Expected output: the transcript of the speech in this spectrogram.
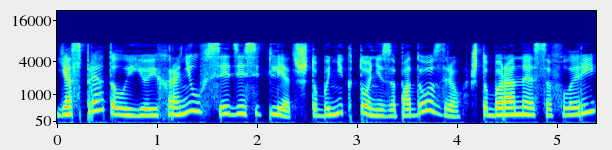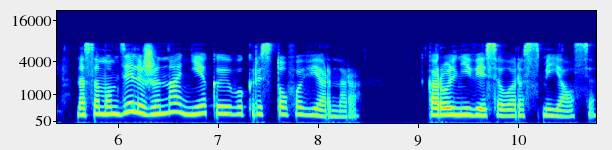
Я спрятал ее и хранил все десять лет, чтобы никто не заподозрил, что баронесса Флери на самом деле жена некоего Кристофа Вернера. Король невесело рассмеялся.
